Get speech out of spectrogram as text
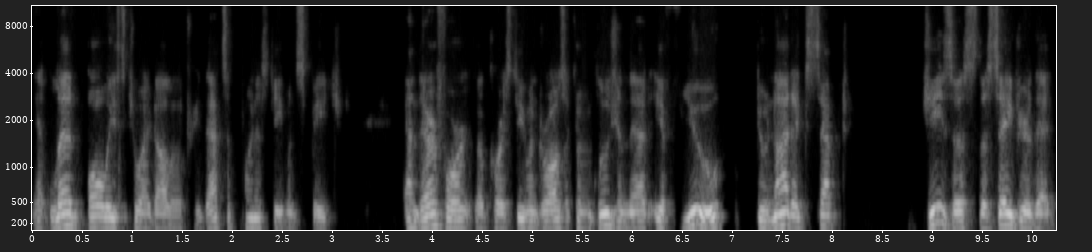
It led always to idolatry. That's a point of Stephen's speech. And therefore, of course, Stephen draws a conclusion that if you do not accept Jesus, the Savior that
